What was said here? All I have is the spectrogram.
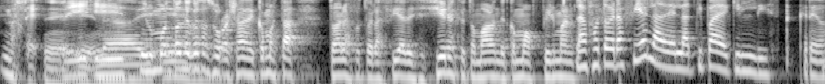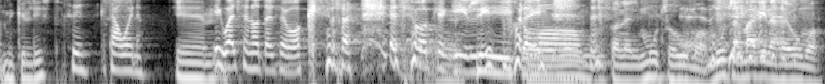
no sé. Sí, y, y un y- montón de cosas subrayadas de cómo está toda la fotografía, decisiones que tomaron de cómo filman. La fotografía es la de la tipa de Kill List, creo. Mickey List. Sí, está buena. Eh, Igual se nota ese bosque, ese bosque Kill Sí, por ahí. como- Con el mucho humo, muchas máquinas de humo.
